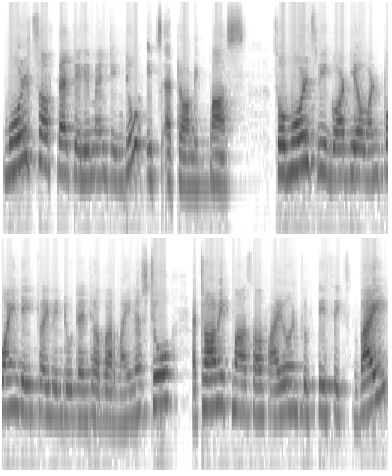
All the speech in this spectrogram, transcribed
moles of that element into its atomic mass. So moles we got here 1.85 into 10 to the power minus 2. Atomic mass of iron 56 by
